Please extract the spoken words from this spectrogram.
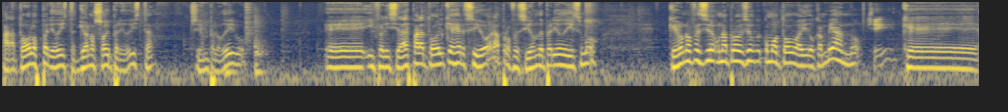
para todos los periodistas. Yo no soy periodista, siempre lo digo. Eh, y felicidades para todo el que ejerció la profesión de periodismo, que es una profesión, una profesión que como todo ha ido cambiando. Sí. Que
